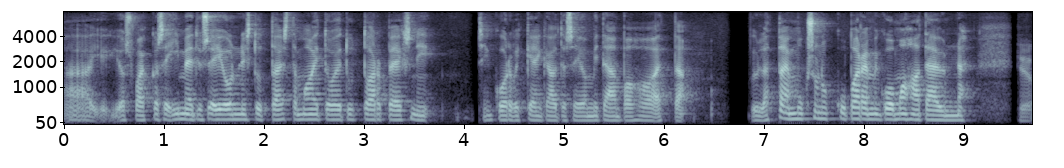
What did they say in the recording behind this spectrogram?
ää, jos vaikka se imetys ei onnistu tai sitä maitoa ei tule tarpeeksi, niin siinä korvikkeen käytössä ei ole mitään pahaa, että yllättäen muksu nukkuu paremmin kuin on maha täynnä. Joo.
